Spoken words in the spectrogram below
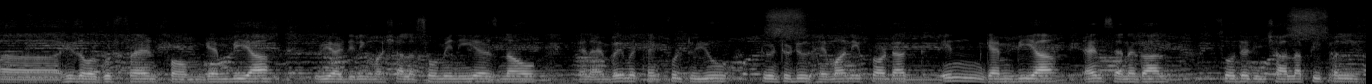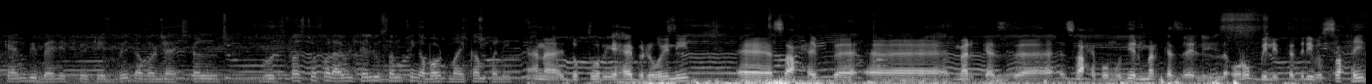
Uh, he's our good friend from Gambia. We are dealing, mashallah, so many years now, and I'm very much thankful to you to introduce Hemani product in Gambia and Senegal, so that inshallah people can be benefited with our natural goods. First of all, I will tell you something about my company. أنا الدكتور إيهاب الرويني آه، صاحب آه، مركز آه، صاحب ومدير المركز الأوروبي للتدريب الصحي آه،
